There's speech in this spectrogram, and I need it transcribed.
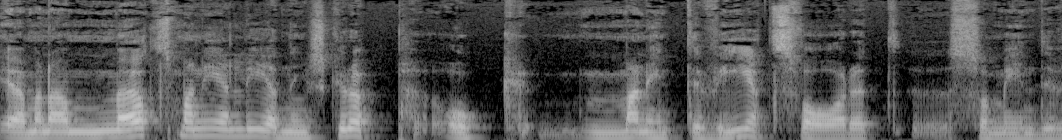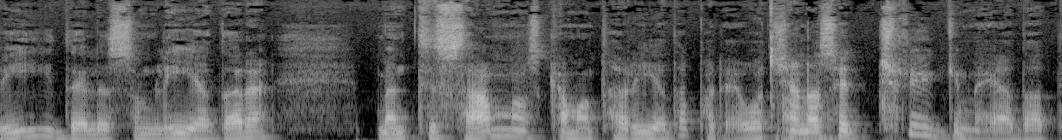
jag menar, möts man i en ledningsgrupp och man inte vet svaret som individ eller som ledare. Men tillsammans kan man ta reda på det och känna Ja. sig trygg med att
